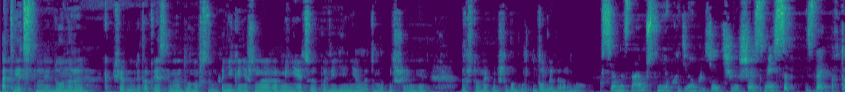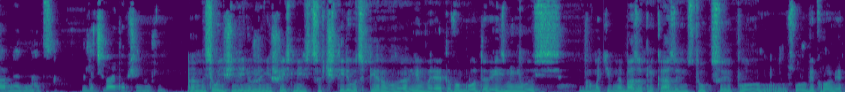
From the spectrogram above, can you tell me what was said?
ответственные доноры, как сейчас говорят, ответственное донорство, они, конечно, меняют свое поведение в этом отношении, за что мы, конечно, благодарны. Все мы знаем, что необходимо прийти через 6 месяцев и сдать повторную донацию. Для чего это вообще нужно? Э, на сегодняшний день уже не 6 месяцев, 4. Вот с 1 января этого года изменилась нормативная база, приказы, инструкции по службе крови.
